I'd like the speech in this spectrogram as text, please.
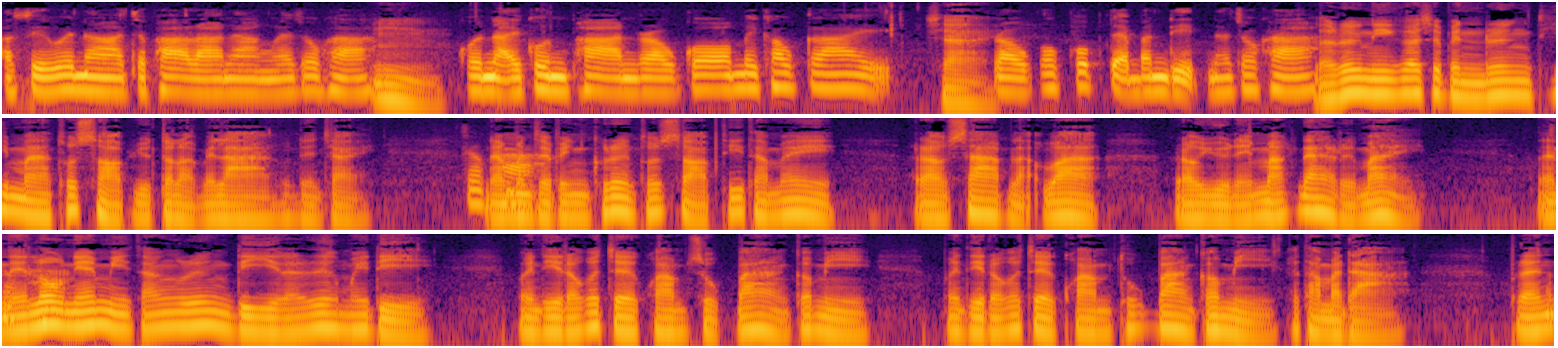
อาเสวนาจะพาลานางนะเจ้าค่ะคนไหนคนพาลเราก็ไม่เข้าใกล้ใช่เราก็คบแต่บัณฑิตนะเจ้าค่ะแล้วเรื่องนี้ก็จะเป็นเรื่องที่มาทดสอบอยู่ตลอดเวลาคุณเตือนใจนะมันจะเป็นเรื่องทดสอบที่ทำให้ เราทราบละว่าเราอยู่ในมรรคได้หรือไม่แต่ในโลกนี้มีทั้งเรื่องดีและเรื่องไม่ดีบางทีเราก็เจอความสุขบ้างก็มีบางทีเราก็เจอความทุกข์บ้างก็มีก็ธรรมดา เพราะฉะนั้น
